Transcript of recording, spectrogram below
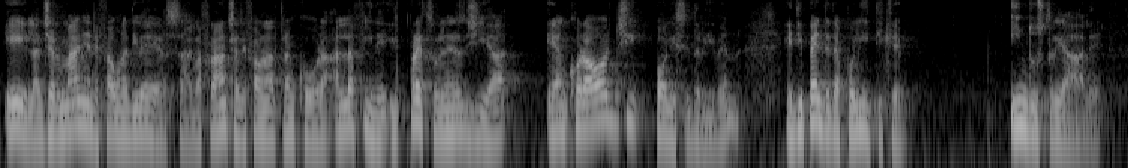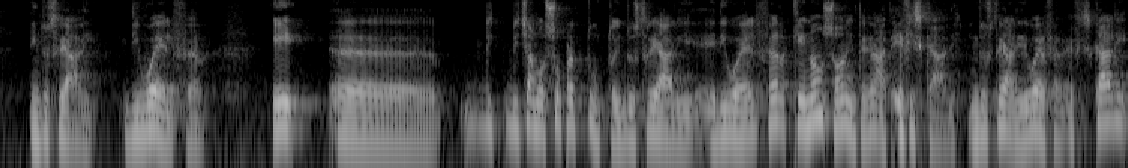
e la Germania ne fa una diversa e la Francia ne fa un'altra ancora, alla fine il prezzo dell'energia è ancora oggi policy driven e dipende da politiche industriali, di welfare e eh, diciamo soprattutto industriali e di welfare che non sono integrate e fiscali, industriali di welfare e fiscali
